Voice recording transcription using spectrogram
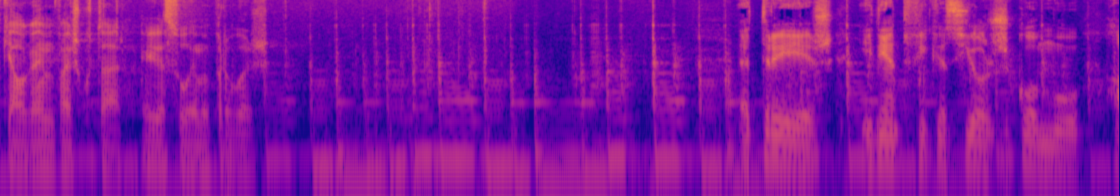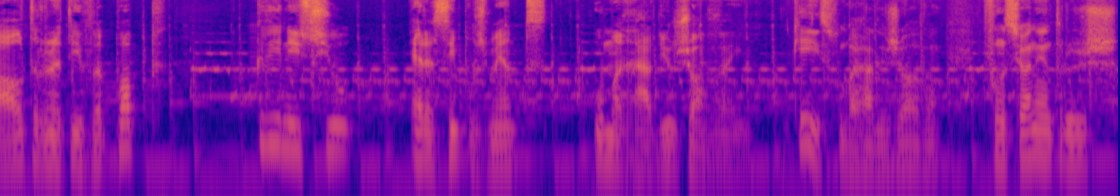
que alguém me vai escutar. É esse o lema para hoje. A 3 identifica-se hoje como a alternativa pop, que de início era simplesmente uma rádio jovem. O que é isso, uma rádio jovem? Funciona entre os,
